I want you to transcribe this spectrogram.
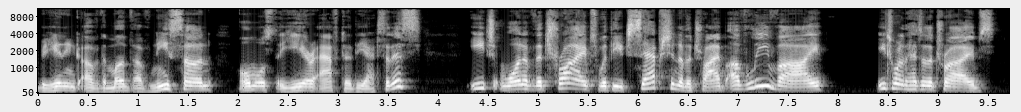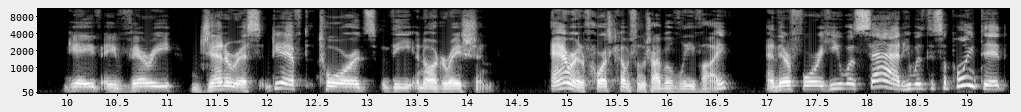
beginning of the month of Nisan, almost a year after the Exodus, each one of the tribes, with the exception of the tribe of Levi, each one of the heads of the tribes gave a very generous gift towards the inauguration. Aaron, of course, comes from the tribe of Levi, and therefore he was sad, he was disappointed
